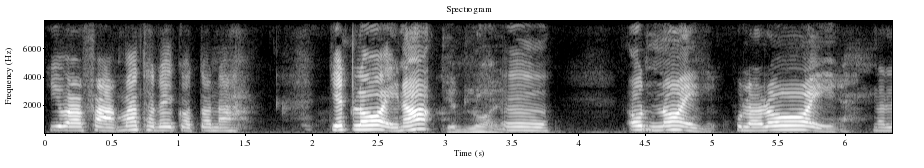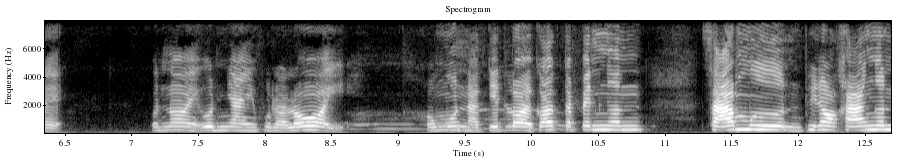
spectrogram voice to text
ที่ว่าฝากมาเท่าใดก็ตอนน่ะ700เนาะ700เออ อ้นน้อยพุละร้อยนั่นแหละอ้นน้อยอ้นใหญ่พุละร้อยของมุนน่ะ700ก็จะเป็นเงิน30,000พี่น้องคะเงิน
